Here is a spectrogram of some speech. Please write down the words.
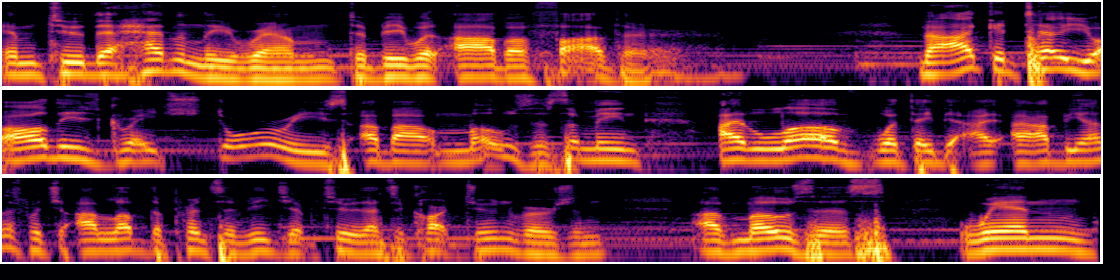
into the heavenly realm to be with Abba Father. Now, I could tell you all these great stories about Moses. I mean, I love what they did. I, will be honest with you, I love the Prince of Egypt too. That's a cartoon version of Moses when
